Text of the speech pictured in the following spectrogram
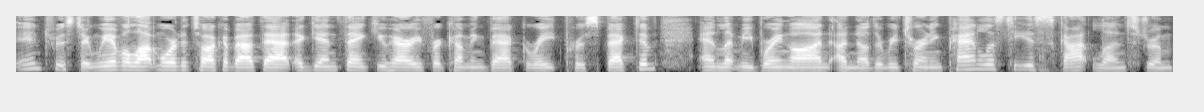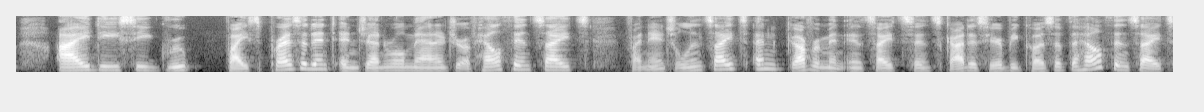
Interesting. We have a lot more to talk about that. Again, thank you, Harry, for coming back. Great perspective. And let me bring on another returning panelist. He is Scott Lundstrom, IDC Group Vice President and General Manager of Health Insights, Financial Insights, and Government Insights. And Scott is here because of the Health Insights.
